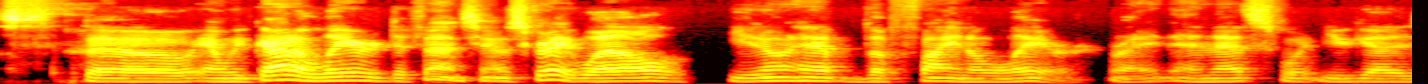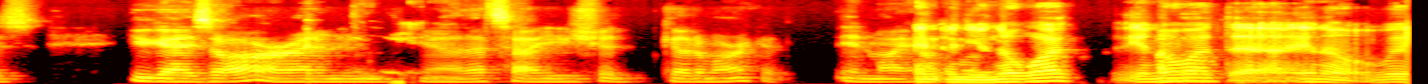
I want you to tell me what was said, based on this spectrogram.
so, and we've got a layered defense. You know, it's great. Well, you don't have the final layer, right? And that's what you guys, you guys are, and you know that's how you should go to market. In my and and you know what you know what uh, you know we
